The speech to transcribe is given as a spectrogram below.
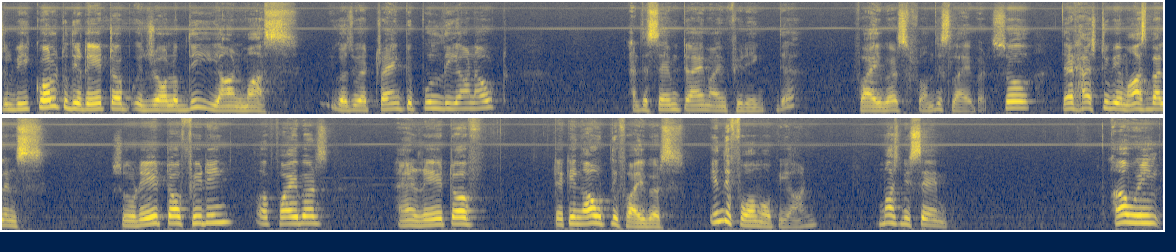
will be equal to the rate of withdrawal of the yarn mass, because we are trying to pull the yarn out at the same time I am feeding the fibers from the sliver. So, that has to be a mass balance. So, rate of feeding of fibers and rate of taking out the fibers in the form of yarn must be same. Now, we will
